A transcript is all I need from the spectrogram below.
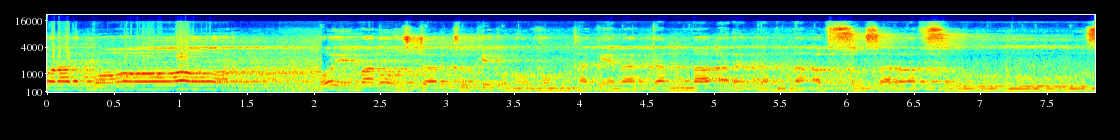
করার পর ওই মানুষটার চোখে কোনো ঘুম থাকে না, কান্না আর কান্না, আফসুস আর আফসুস।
